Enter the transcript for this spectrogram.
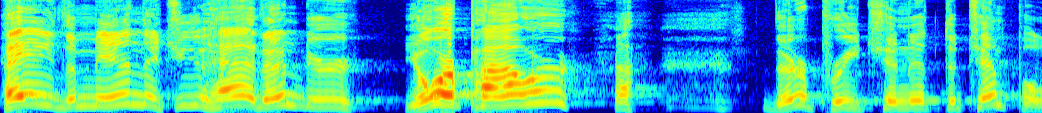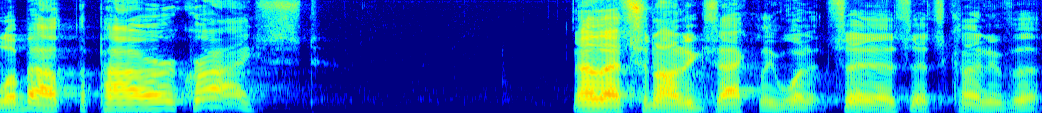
Hey, the men that you had under your power, they're preaching at the temple about the power of Christ. Now, that's not exactly what it says. That's kind of a,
